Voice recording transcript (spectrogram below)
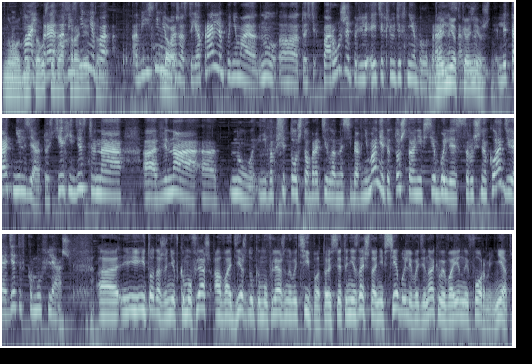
Но Валь, для того, чтобы объясни мне, там... по... объясни мне пожалуйста, я правильно понимаю, ну, э, то есть по оружию при этих людях не было, правильно? Да нет, конечно. Летать нельзя. То есть их единственная э, вина, э, ну, и вообще то, что обратило на себя внимание, это то, что они все были с ручной кладью и одеты в камуфляж. А, и, и то даже не в камуфляж, а в одежду камуфляжного типа. То есть это не значит, что они все были в одинаковой военной форме. Нет.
